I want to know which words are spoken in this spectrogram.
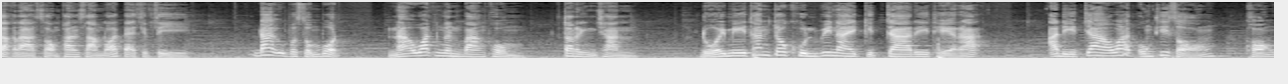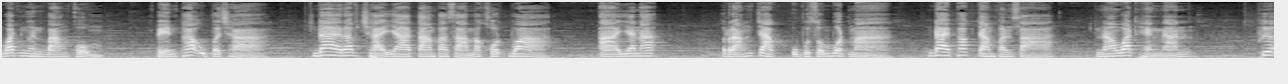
ศักราช 2384 ได้อุปสมบท ณ วัดเงินบางพรม ตริ่งชัน โดยมีท่านเจ้าคุณวินัยกิจจารีเถระ อดีตเจ้าวาดองค์ที่สองของวัดเงินบางพรมเป็นพระอุปชา ได้รับฉายาตามภาษามคตว่า อายนะ หลังจากอุปสมบทมา ได้พักจำพรรษาณวัดแห่งนั้น เพื่อ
